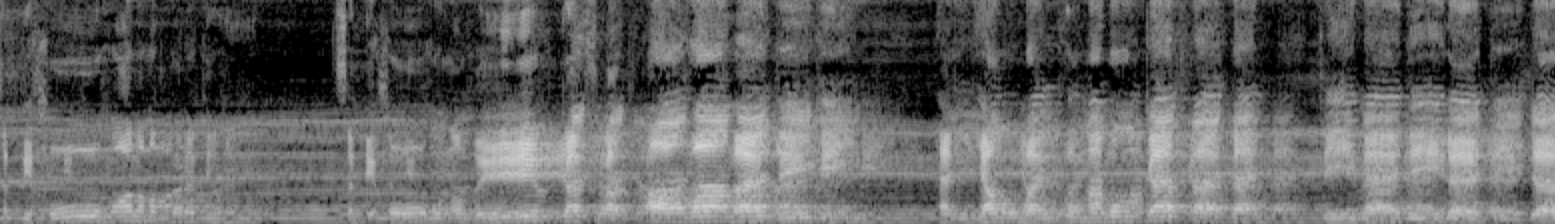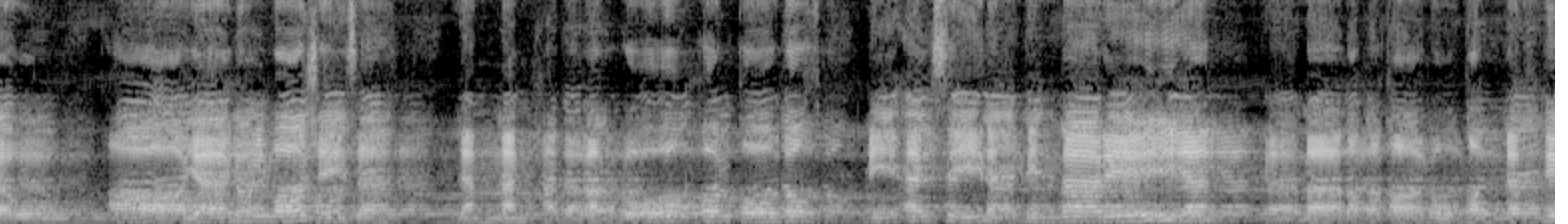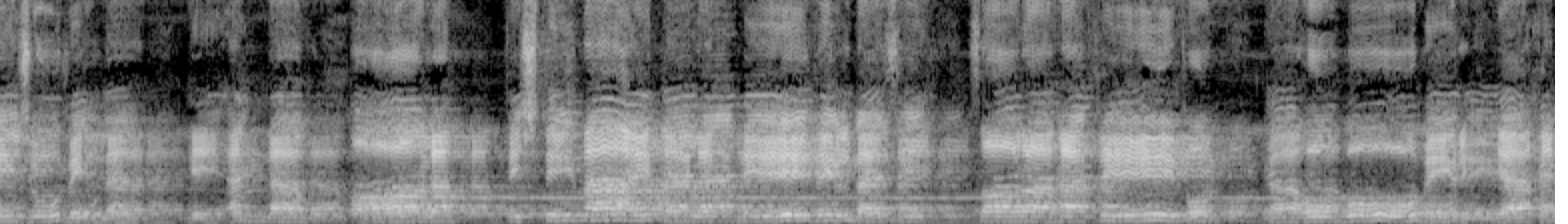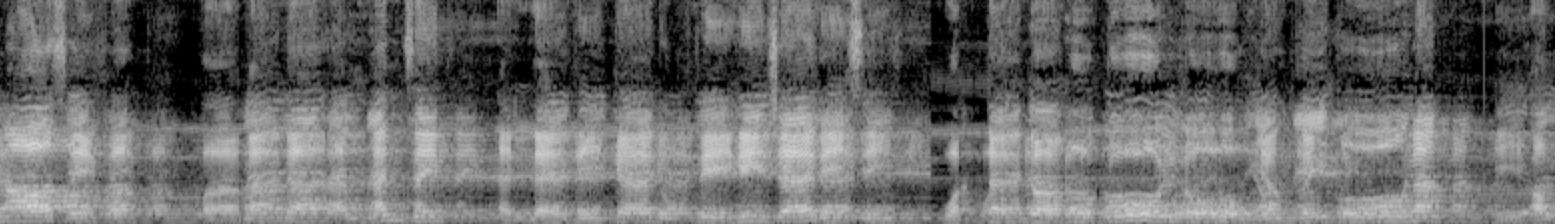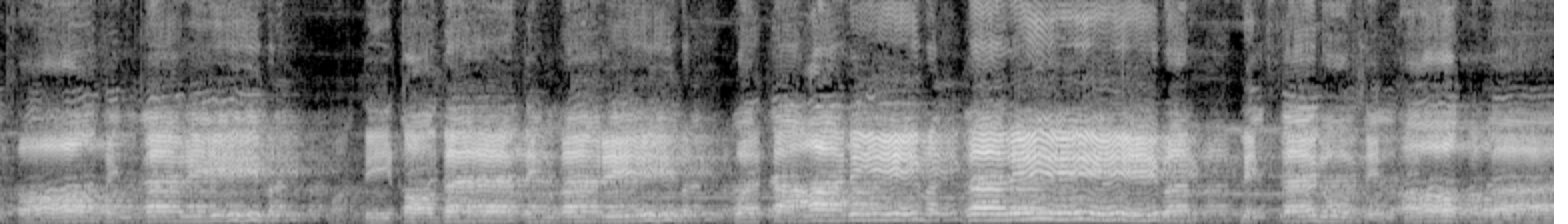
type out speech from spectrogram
سبحوه على مقدرته. سبحوه نظير كثرة عظمته. اليوم الأمم كافة في مدينة داود. عاين المعجزة لما انحدر الروح القدس بألسنة نارية كما نطق لوقا لجوب الله لأنه قال في اجتماع تلاميذ المسيح صار هفيف كهبوب رياح عاصفة وملأ المنزل الذي كانوا فيه جالسين وابتدأوا كلهم ينطقون بألفاظ غريبة واعتقادات غريبة وتعاليم غريبة للثالوث الأقدس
